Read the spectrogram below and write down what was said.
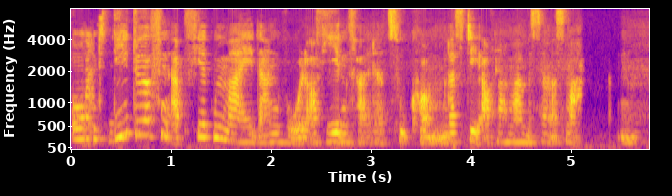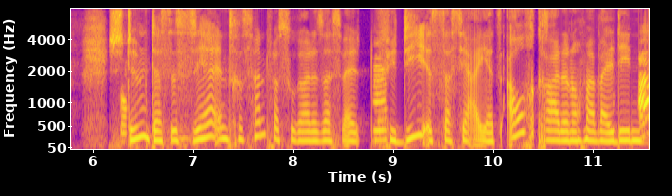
Und die dürfen ab 4. Mai dann wohl auf jeden Fall dazukommen, dass die auch noch mal ein bisschen was machen. Stimmt, das ist sehr interessant, was du gerade sagst, weil für die ist das ja jetzt auch gerade nochmal, weil denen ah.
